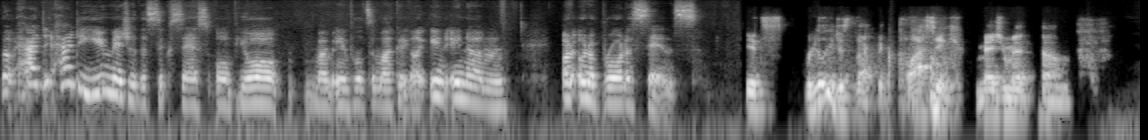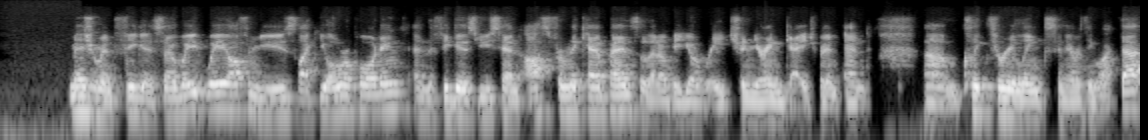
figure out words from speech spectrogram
but how do, how do you measure the success of your um, influencer marketing in in um on, on a broader sense? It's really just like the classic measurement um, measurement figures. So we we often use like your reporting and the figures you send us from the campaign. So that'll be your reach and your engagement and um, click through links and everything like that.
